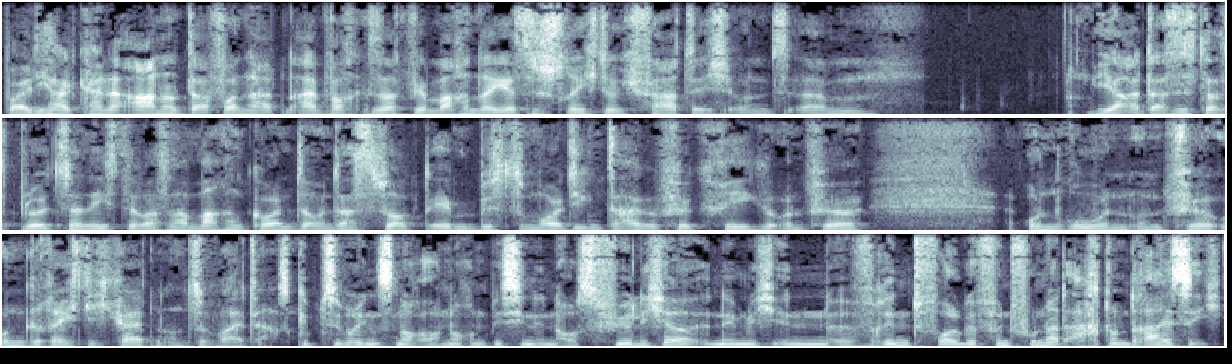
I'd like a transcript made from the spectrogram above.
weil die halt keine Ahnung davon hatten. Einfach gesagt, wir machen da jetzt einen Strich durch fertig. Und ähm, ja, das ist das Blödsinnigste, was man machen konnte. Und das sorgt eben bis zum heutigen Tage für Kriege und für Unruhen und für Ungerechtigkeiten und so weiter. Es gibt's übrigens noch auch noch ein bisschen in ausführlicher, nämlich in äh, Vrind Folge 538.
